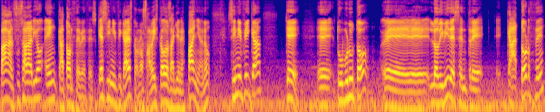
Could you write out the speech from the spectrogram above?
pagan su salario en 14 veces. ¿Qué significa esto? Lo sabéis todos aquí en España, ¿no? Significa que eh, tu bruto eh, lo divides entre 14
